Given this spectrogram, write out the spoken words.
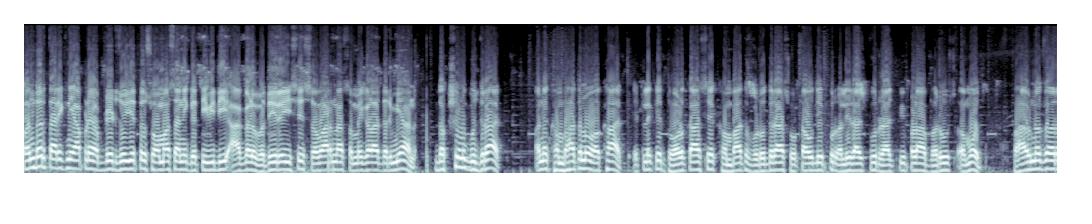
પંદર તારીખની આપણે અપડેટ જોઈએ તો ચોમાસાની ગતિવિધિ આગળ વધી રહી છે. સવારના સમયગાળા દરમિયાન દક્ષિણ ગુજરાત અને ખંભાતનો અખાત એટલે કે ધોળકા છે ખંભાત, વડોદરા, છોટાઉદેપુર, અલીરાજપુર, રાજપીપળા, ભરૂચ, અમોદ, ભાવનગર,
